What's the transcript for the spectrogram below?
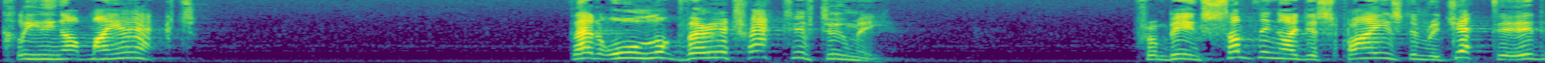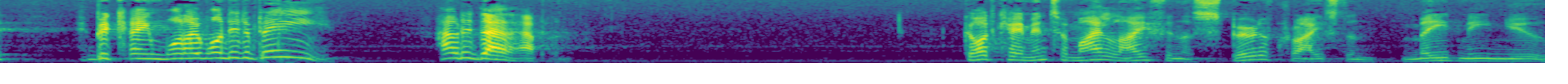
cleaning up my act. That all looked very attractive to me. From being something I despised and rejected, it became what I wanted to be. How did that happen? God came into my life in the Spirit of Christ and made me new.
